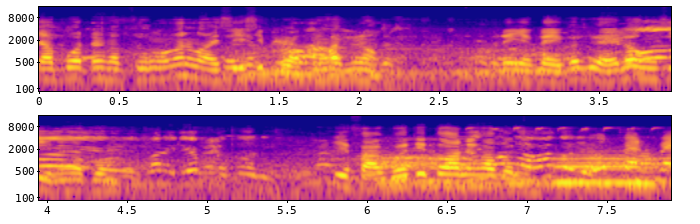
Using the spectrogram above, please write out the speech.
จับบดนะครับสูงประมาณร้อยสี่สิบบวกนะครับพี่น้อง ผู้ใดอยากได้ก็เบื่อให้ลงสี่นะครับผมที่ฝากเบอร์ติดต่อนะครับผมศูนย์แปดแป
